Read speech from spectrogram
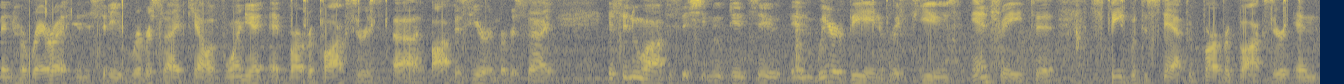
in Herrera in the city of Riverside, California, at Barbara Boxer's uh, office here in Riverside. It's a new office that she moved into, and we are being refused entry to speak with the staff of Barbara Boxer, and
